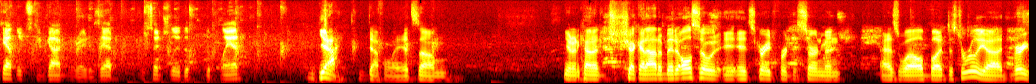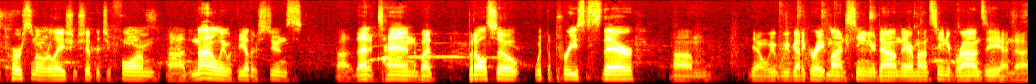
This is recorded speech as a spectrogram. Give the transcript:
Catholics can congregate. Is that essentially the, the plan? Yeah, definitely. It's um, you know, to kind of check it out a bit. Also, it's great for discernment as well, but just a really uh, very personal relationship that you form, uh, not only with the other students uh, that attend, but but also with the priests there. Um, you know, we, we've got a great Monsignor down there, Monsignor Brownsy, and uh,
